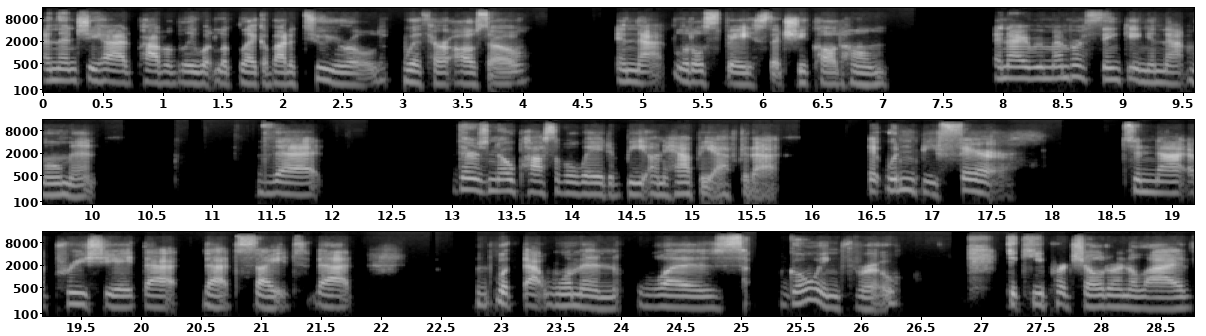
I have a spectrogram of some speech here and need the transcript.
And then she had probably what looked like about a two year old with her also. In that little space that she called home. And I remember thinking in that moment that there's no possible way to be unhappy after that. It wouldn't be fair to not appreciate that that sight that what that woman was going through to keep her children alive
